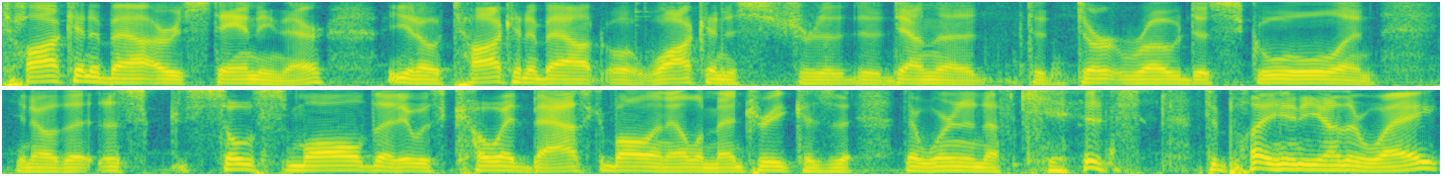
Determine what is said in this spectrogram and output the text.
talking about, or standing there, you know, talking about uh, walking down the, the dirt road to school, and you know, the, the so small that it was co-ed basketball in elementary because there weren't enough kids to play any other way,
